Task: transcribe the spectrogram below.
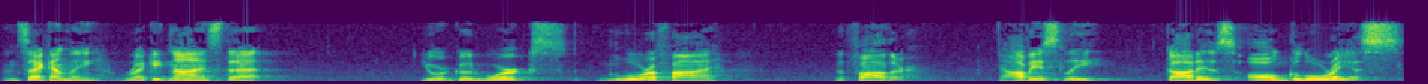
And secondly, recognize that your good works glorify the Father. Now, obviously, God is all glorious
